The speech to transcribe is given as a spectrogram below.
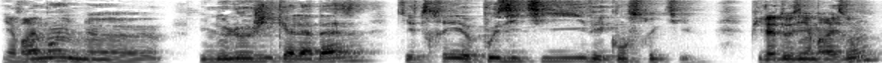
Il y a vraiment une, une logique à la base qui est très positive et constructive. Puis la deuxième raison,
